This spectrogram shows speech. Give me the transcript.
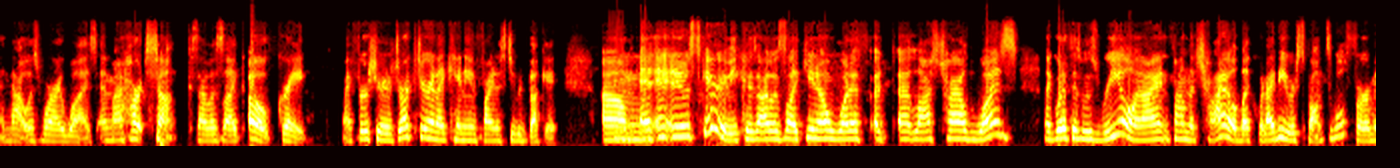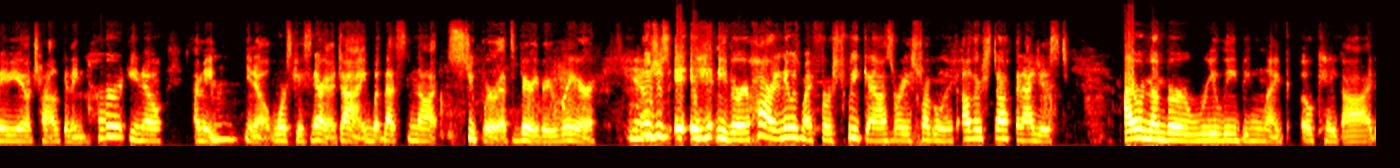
and that was where I was. And my heart sunk because I was like, oh, great, my first year as director, and I can't even find a stupid bucket. Um, Mm. and, and, and it was scary because I was like, you know, what if a, a lost child was like, what if this was real and I hadn't found the child? Like, would I be responsible for maybe you know, a child getting hurt? You know, I mean, Mm. you know, worst case scenario, dying, but that's not super. That's very very rare. It was just it, it hit me very hard, and it was my first week, and I was already struggling with other stuff, and I just. I remember really being like, okay, God,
